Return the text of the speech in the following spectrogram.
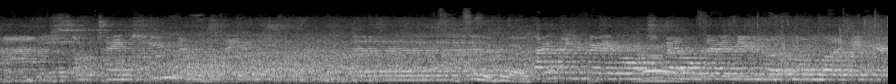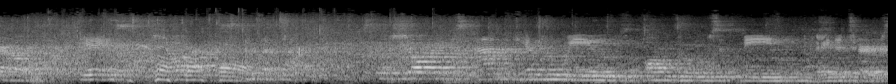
and sometimes humans. Thank you very much, well done, you little lucky girl. Yes. sharks. and killer whales are those main predators.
